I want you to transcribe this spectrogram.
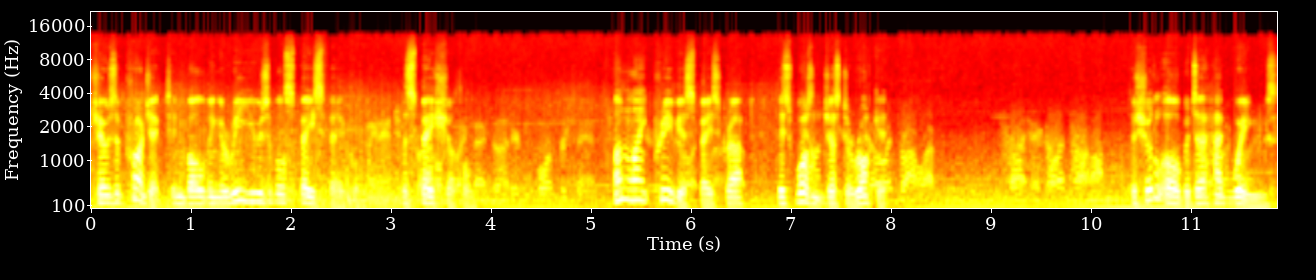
chose a project involving a reusable space vehicle, the Space Shuttle. Unlike previous spacecraft, this wasn't just a rocket. The shuttle orbiter had wings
